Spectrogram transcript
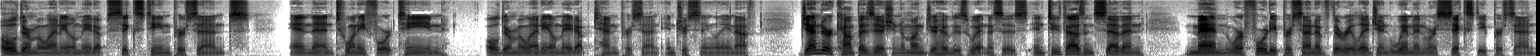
older millennial made up 16%. And then 2014, older millennial made up 10%, interestingly enough. Gender composition among Jehovah's Witnesses. In 2007, men were 40% of the religion, women were 60%.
